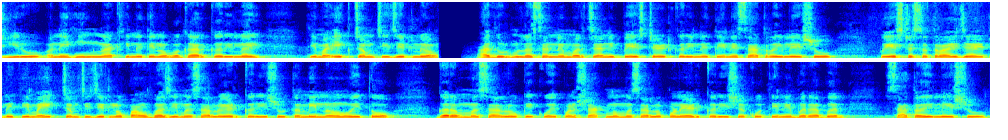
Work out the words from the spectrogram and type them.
જીરું અને હિંગ નાખીને તેનો વઘાર કરી લઈ તેમાં એક ચમચી જેટલો આદુ લસણને મરચાંની પેસ્ટ એડ કરીને તેને સાતરી લેશું. પેસ્ટ સતળાઈ જાય એટલે તેમાં એક ચમચી જેટલો પાઉંભાજી મસાલો એડ કરીશું. તમે ન હોય તો ગરમ મસાલો કે કોઈ પણ શાકનો મસાલો પણ એડ કરી શકો તેને બરાબર સાતળી લેશું.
